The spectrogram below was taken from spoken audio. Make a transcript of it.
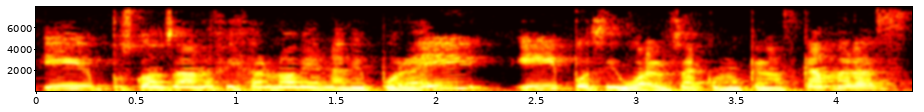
y pues cuando se van a fijar no había nadie por ahí, y pues igual, o sea, como que en las cámaras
